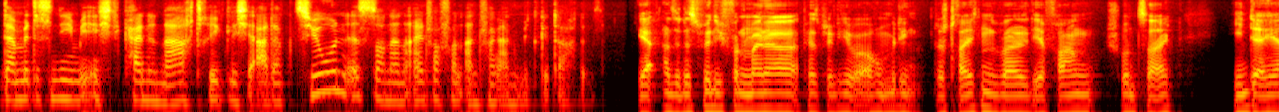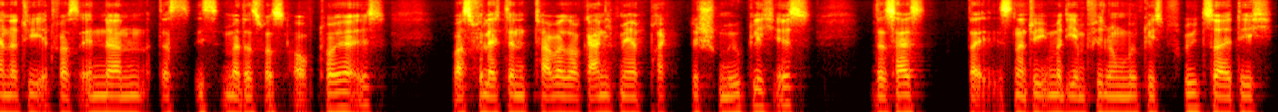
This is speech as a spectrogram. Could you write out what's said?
damit es nämlich keine nachträgliche Adaption ist, sondern einfach von Anfang an mitgedacht ist. Ja, also das würde ich von meiner Perspektive auch unbedingt unterstreichen, weil die Erfahrung schon zeigt, hinterher natürlich etwas ändern, das ist immer das, was auch teuer ist, was vielleicht dann teilweise auch gar nicht mehr praktisch möglich ist. Das heißt, da ist natürlich immer die Empfehlung, möglichst frühzeitig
